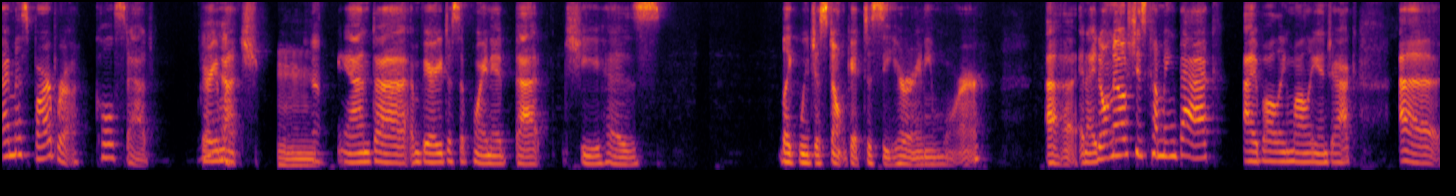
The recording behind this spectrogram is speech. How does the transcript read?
I miss Barbara Kolstad very Yeah. much. Mhm. And uh I'm very disappointed that she has like we just don't get to see her anymore. Uh and I don't know if she's coming back, eyeballing Molly and Jack. Uh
